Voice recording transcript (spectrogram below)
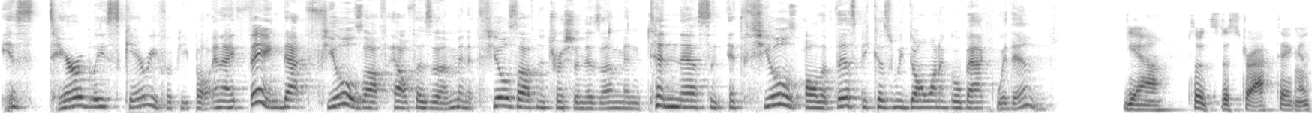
is terribly scary for people. And I think that fuels off healthism and it fuels off nutritionism and thinness and it fuels all of this because we don't want to go back within. Yeah. So it's distracting. And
